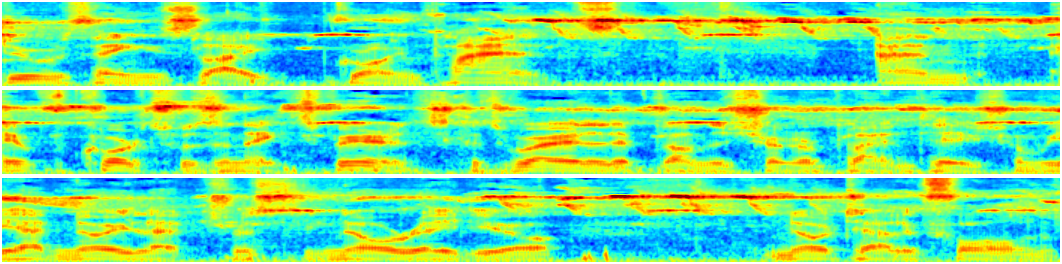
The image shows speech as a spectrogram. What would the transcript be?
do things like growing plants. And it, of course, was an experience because where I lived on the sugar plantation, we had no electricity, no radio, no telephone,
